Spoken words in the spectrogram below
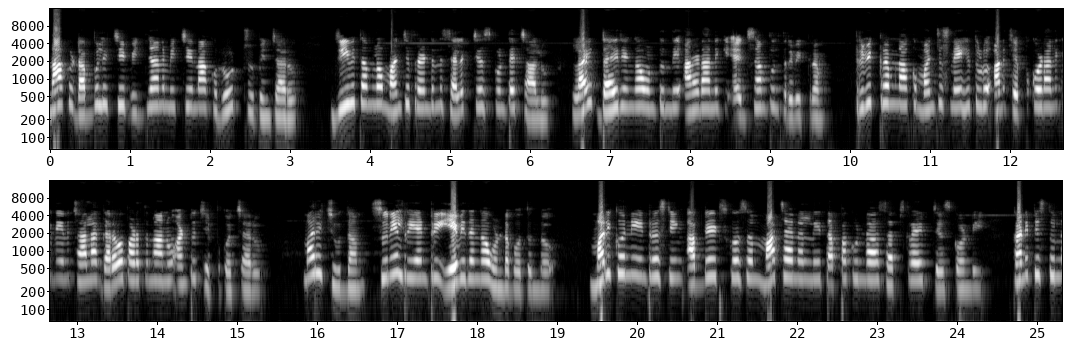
నాకు డబ్బులిచ్చి విజ్ఞానం ఇచ్చి నాకు రూట్ చూపించారు. జీవితంలో మంచి ఫ్రెండ్ని సెలెక్ట్ చేసుకుంటే చాలు. లైఫ్ ధైర్యంగా ఉంటుంది అనడానికి ఎగ్జాంపుల్ త్రివిక్రమ్. త్రివిక్రమ్ నాకు మంచి స్నేహితుడు అని చెప్పుకోవడానికి నేను చాలా గర్వపడుతున్నాను అంటూ చెప్పుకొచ్చారు. మరి చూద్దాం. సునీల్ రీఎంట్రీ ఏ విధంగా ఉండబోతుందో. మరికొన్ని ఇంట్రెస్టింగ్ అప్డేట్స్ కోసం మా ఛానల్ని తప్పకుండా సబ్స్క్రైబ్ చేసుకోండి. కనిపిస్తున్న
